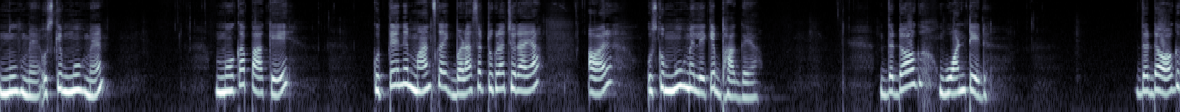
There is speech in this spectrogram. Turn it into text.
मुँह में, उसके मुँह में मौका पाके कुत्ते ने मांस का एक बड़ा सा टुकड़ा चुराया और उसको मुँह में लेके भाग गया। The dog wanted the dog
